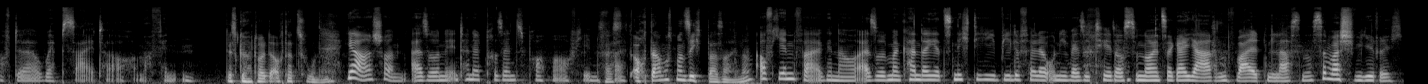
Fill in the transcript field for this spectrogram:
auf der Webseite auch immer finden. Das gehört heute auch dazu, ne? Ja, schon. Also eine Internetpräsenz braucht man auf jeden das heißt, Fall. Auch da muss man sichtbar sein, ne? Auf jeden Fall, genau. Also man kann da jetzt nicht die Bielefelder Universität aus den 90er Jahren walten lassen. Das ist immer schwierig.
